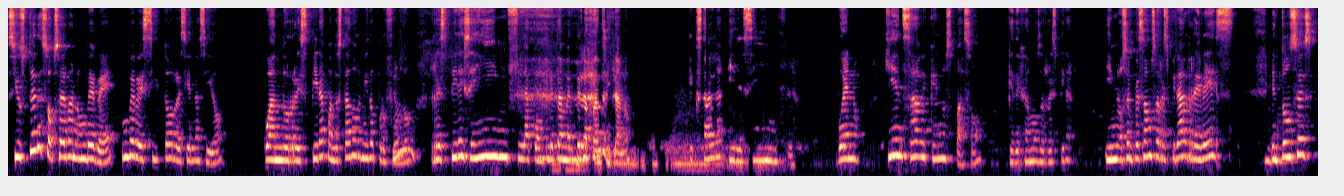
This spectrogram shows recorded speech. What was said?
si ustedes observan un bebé, un bebecito recién nacido, cuando respira, cuando está dormido profundo, mm. respira y se infla completamente la pancita, ¿no? Exhala y desinfla. Bueno, ¿quién sabe qué nos pasó? Que dejamos de respirar y nos empezamos a respirar al revés. Entonces,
